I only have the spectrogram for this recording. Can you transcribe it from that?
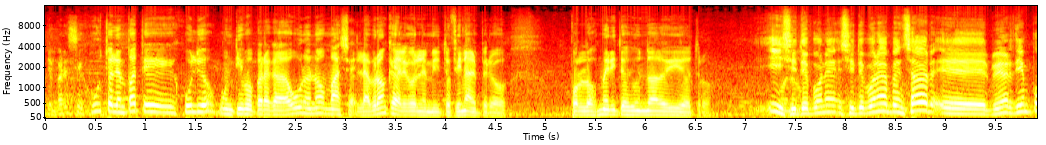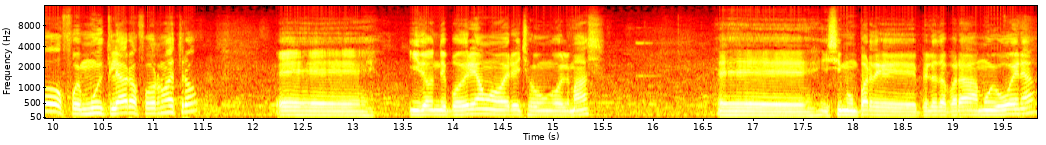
¿Te parece justo el empate, Julio? Un tiempo para cada uno, ¿no? Más la bronca del gol en el minuto final, pero por los méritos de un lado y de otro. Y si te pones si te pones a pensar, eh, el primer tiempo fue muy claro a favor nuestro eh, y donde podríamos haber hecho un gol más. Eh, hicimos un par de pelotas paradas muy buenas.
